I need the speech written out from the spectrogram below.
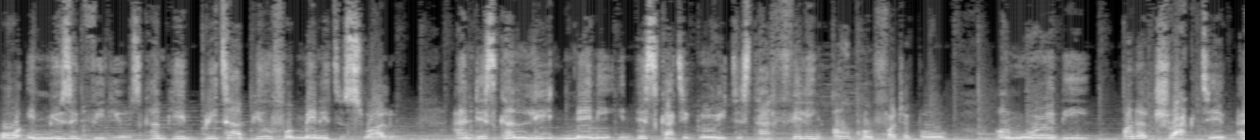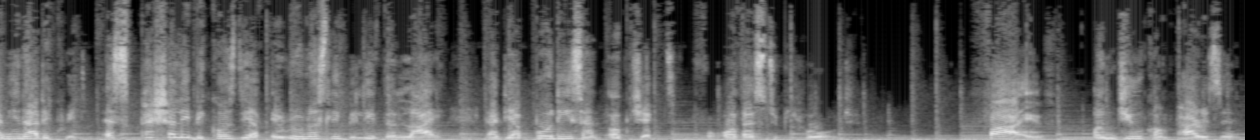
or in music videos can be a bitter pill for many to swallow, and this can lead many in this category to start feeling uncomfortable, unworthy, unattractive, and inadequate, especially because they have erroneously believed the lie that their body is an object for others to behold. 5. Undue comparison.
